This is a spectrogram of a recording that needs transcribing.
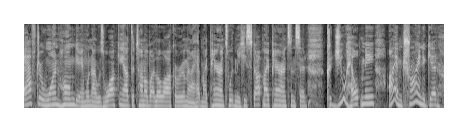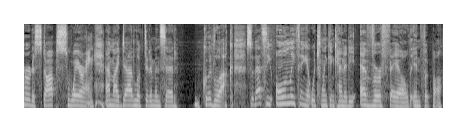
after one home game, when I was walking out the tunnel by the locker room and I had my parents with me, he stopped my parents and said, Could you help me? I am trying to get her to stop swearing. And my dad looked at him and said, Good luck. So that's the only thing at which Lincoln Kennedy ever failed in football.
